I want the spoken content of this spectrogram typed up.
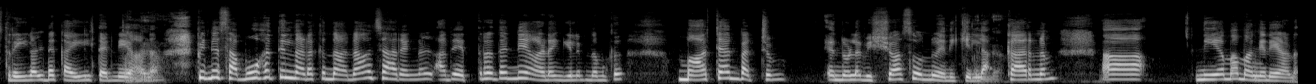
സ്ത്രീകളുടെ കയ്യിൽ തന്നെയാണ്. പിന്നെ സമൂഹത്തിൽ നടക്കുന്ന അനാചാരങ്ങൾ അത് എത്ര തന്നെയാണെങ്കിലും നമുക്ക് മാറ്റാൻ പറ്റും എന്നുള്ള വിശ്വാസമൊന്നും എനിക്കില്ല. കാരണം നിയമം അങ്ങനെയാണ്.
